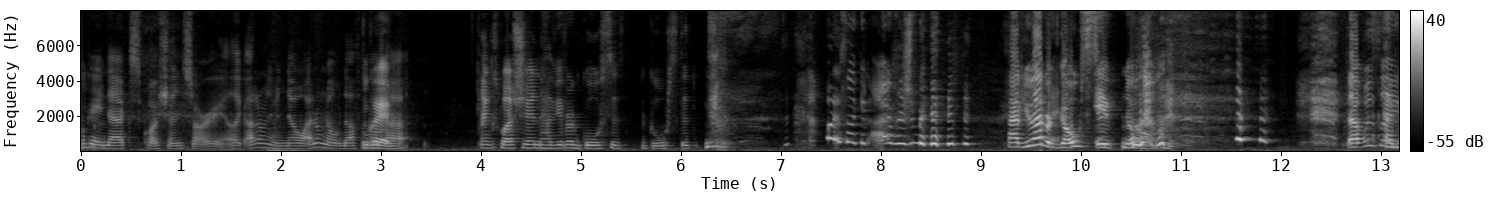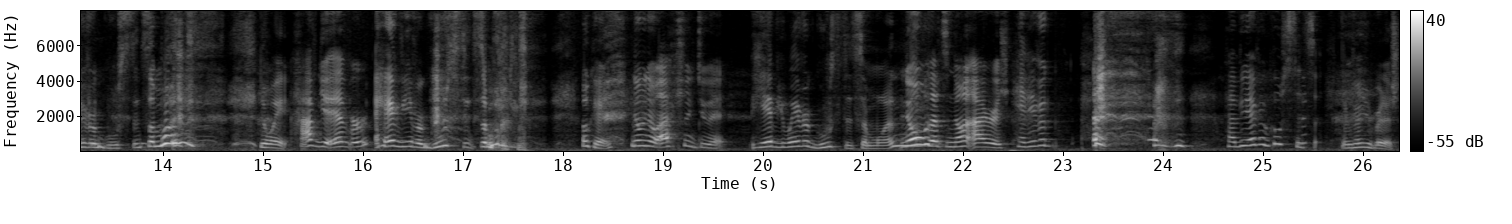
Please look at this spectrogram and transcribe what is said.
Okay, next question. Sorry, like I don't even know. I don't know Okay. about that. Next question: Have you ever ghosted? Ghosted? Why is like an Irishman? Have you ever ghosted? If- no. that was, that was like. Have you ever ghosted someone? no wait. Have you ever? Have you ever ghosted someone? okay. No, no, actually do it. Have you ever ghosted someone? No, that's not Irish. Have you ever? Have you ever ghosted? So- I'm trying to be British.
